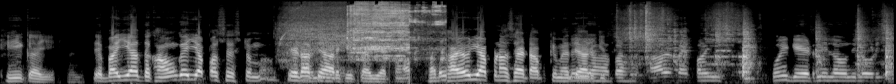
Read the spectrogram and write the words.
ਠੀਕ ਆ ਜੀ। ਹਾਂਜੀ। ਤੇ ਬਾਈ ਆ ਦਿਖਾਓਗੇ ਜੀ ਆਪਾਂ ਸਿਸਟਮ ਕਿਹੜਾ। ਤਿਆਰ ਕੀਤਾ ਜੀ ਆਪਾਂ? ਦਿਖਾਇਓ ਜੀ ਆਪਣਾ ਸੈਟਅਪ ਕਿਵੇਂ ਤਿਆਰ ਕੀਤਾ। ਆਹ ਪਾਈਪਾਂ ਜੀ ਕੋਈ ਗੇਟ ਨਹੀਂ ਲਾਉਣ ਦੀ ਲੋੜ ਜੀ।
